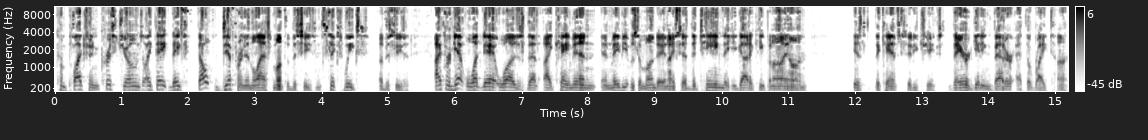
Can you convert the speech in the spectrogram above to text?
complexion. Chris Jones, like they, they felt different in the last month of the season, six weeks of the season. I forget what day it was that I came in, and maybe it was a Monday, and I said the team that you got to keep an eye on is the Kansas City Chiefs. They are getting better at the right time.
